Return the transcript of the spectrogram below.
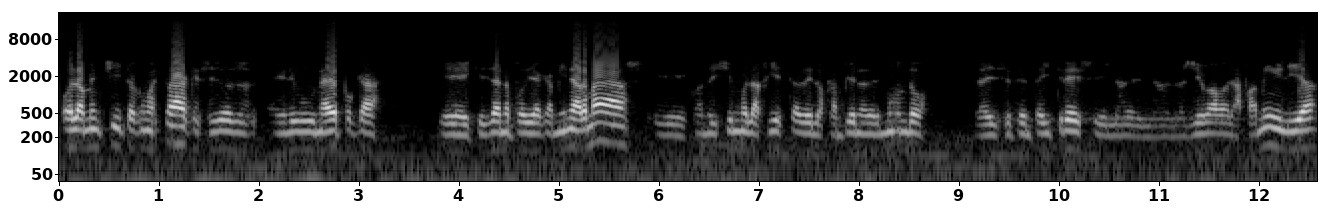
hola Menchito, ¿cómo estás? Que si yo, en una época eh, que ya no podía caminar más, eh, cuando hicimos la fiesta de los campeones del mundo, la del 73, eh, lo, llevaba la familia,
